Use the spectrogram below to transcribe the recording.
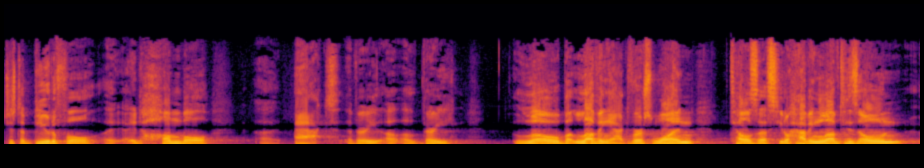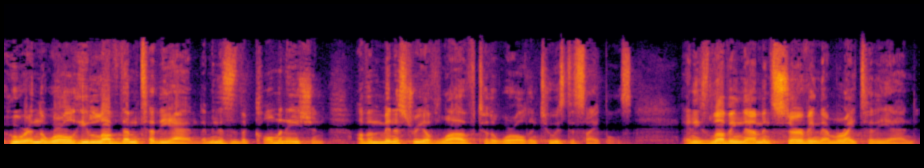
just a beautiful and humble uh, act, a very, a, a very low but loving act. Verse 1 tells us, you know, having loved his own who were in the world, he loved them to the end. I mean, this is the culmination of a ministry of love to the world and to his disciples. And he's loving them and serving them right to the end.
